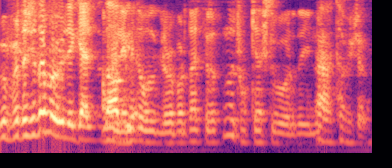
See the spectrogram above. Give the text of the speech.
Röportajı da mı öyle geldi? Ama Lemmy de o röportaj sırasında çok yaşlı bu arada yine. Ha tabii canım.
